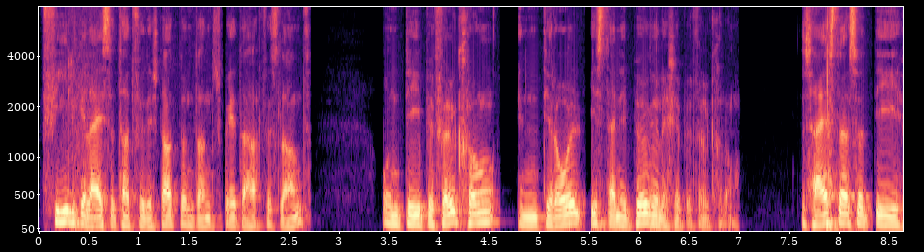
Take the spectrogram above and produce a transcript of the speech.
viel geleistet hat für die Stadt und dann später auch fürs Land. Und die Bevölkerung in Tirol ist eine bürgerliche Bevölkerung. Das heißt also, die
